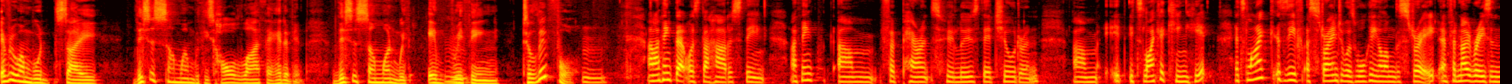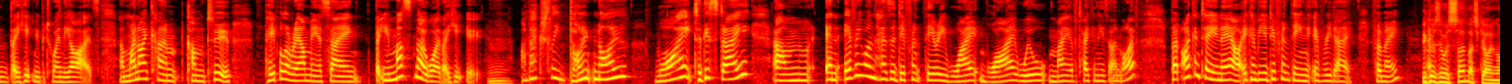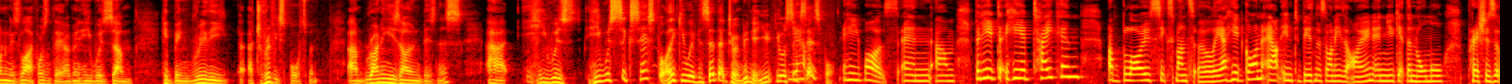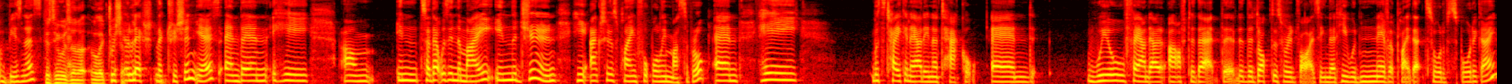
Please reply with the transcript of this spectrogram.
everyone would say, this is someone with his whole life ahead of him. This is someone with everything mm. to live for. Mm. And I think that was the hardest thing. I think um, for parents who lose their children, um, it, it's like a king hit. It's like as if a stranger was walking along the street and for no reason they hit me between the eyes. And when I come, come to, people around me are saying, but you must know why they hit you. Mm. I actually don't know why to this day. Um, and everyone has a different theory why why Will may have taken his own life. But I can tell you now, it can be a different thing every day for me. Because there was so much going on in his life, wasn't there? I mean, he was um, he'd been really a terrific sportsman, um, running his own business. Uh, he was he was successful. I think you even said that to him, didn't you? You, you were successful. Yeah, he was, and um, but he he had taken a blow six months earlier. He had gone out into business on his own, and you get the normal pressures of business because he was an, electrician. Elect- electrician, yes, and then he. Um, in, so that was in the May. In the June, he actually was playing football in Muswellbrook, and he was taken out in a tackle and Will found out after that that the doctors were advising that he would never play that sort of sport again,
